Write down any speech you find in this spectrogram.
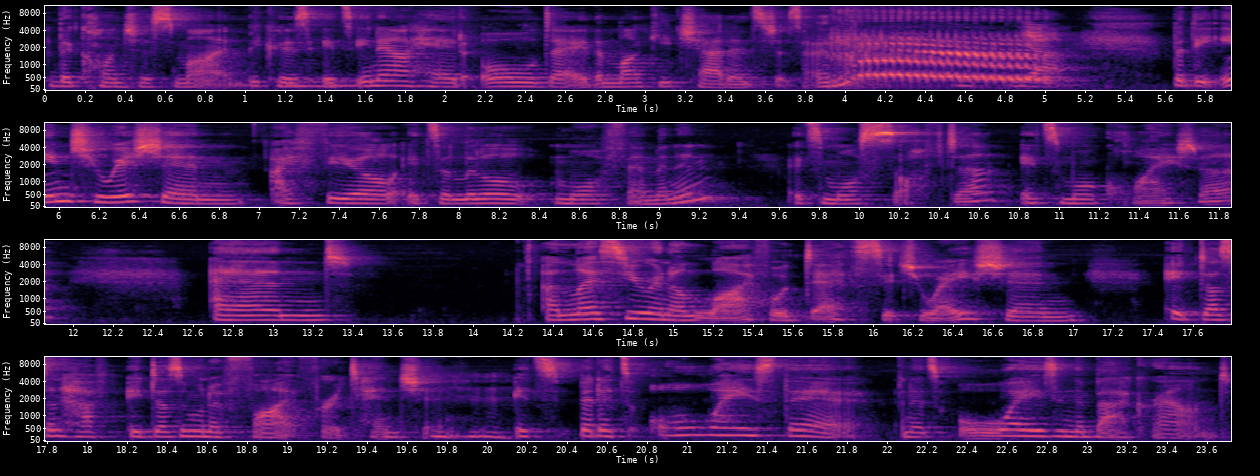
the conscious mind because mm. it's in our head all day. The monkey chatters just like. But the intuition, I feel it's a little more feminine, it's more softer, it's more quieter. And unless you're in a life or death situation, it doesn't have it doesn't want to fight for attention. Mm-hmm. It's but it's always there and it's always in the background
